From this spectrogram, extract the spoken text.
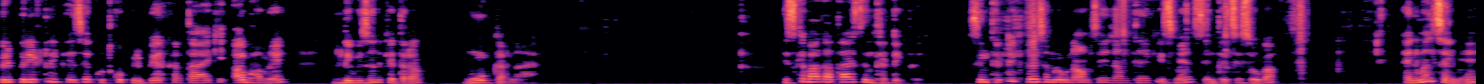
प्रिपरेटरी फ़ेज़ है, खुद को प्रिपेयर करता है कि अब हमें डिवीज़न के तरफ़ मूव करना है। इसके बाद आता है सिंथेटिक फ़ेज़ सिंथेटिक फ़ेज़ हम लोग नाम से ही जानते हैं कि इसमें सिंथेसिस होगा। एनिमल सेल में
